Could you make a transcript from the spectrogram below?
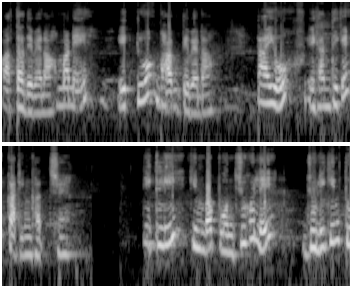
পাত্তা দেবে না মানে একটুও ভাগ দেবে না। তাই ও এখান থেকে কাটিং খাচ্ছে। টিকলি কিংবা পঞ্চু হলে জুলি কিন্তু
